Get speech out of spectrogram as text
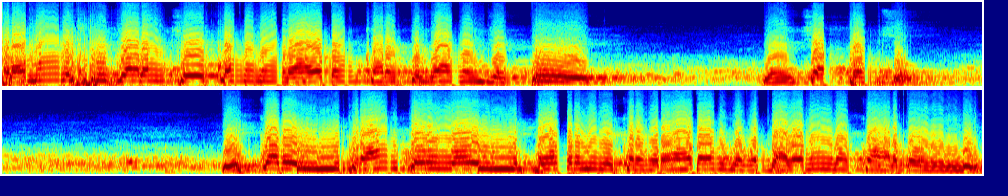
ప్రమాణ స్వీకారం చేయకుండా నేను రావడం కరెక్ట్ కాదని చెప్పి నేను చెప్పచ్చు. ఇక్కడ ఈ ప్రాంతంలో ఈ పూట నేను ఇక్కడికి రావడానికి ఒక బలమైన కారణం ఉంది.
